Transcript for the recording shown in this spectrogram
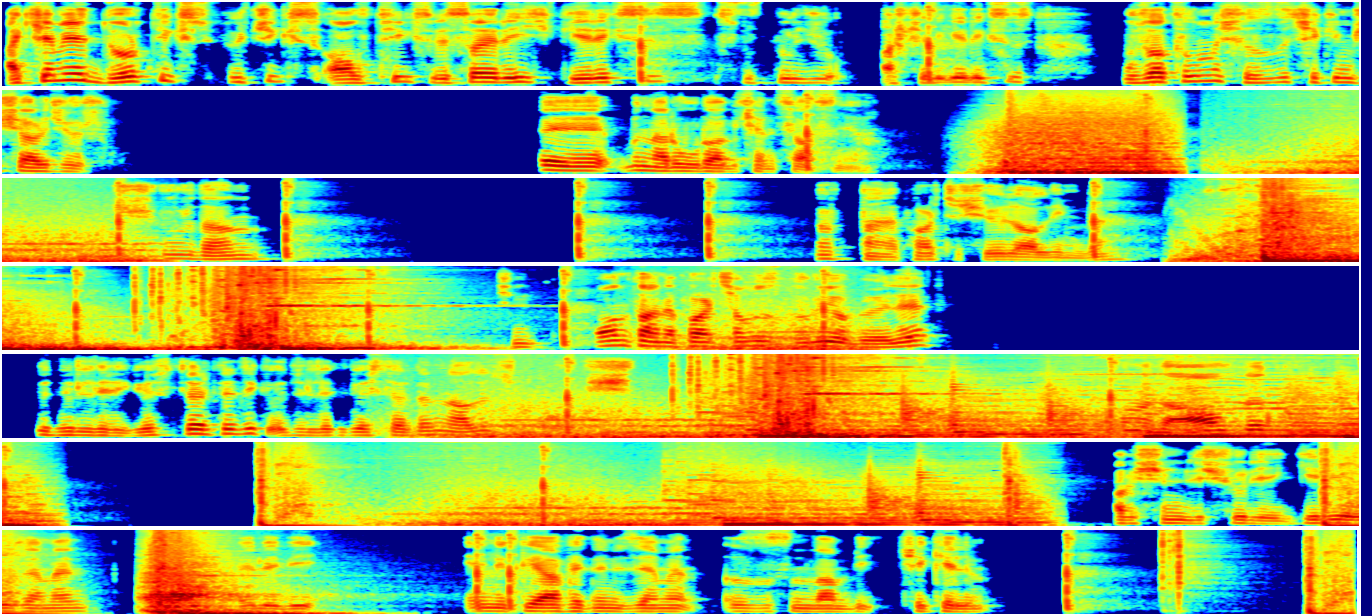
Hakemeye 4x, 3x, 6x vesaire hiç gereksiz. Susturucu aşırı gereksiz. Uzatılmış hızlı çekim şarjör. Ee, bunları Uğur abi kendisi alsın ya. Şuradan 4 tane parça şöyle alayım ben. Şimdi 10 tane parçamız duruyor böyle. Ödülleri göster dedik. Ödülleri gösterden ne alıyoruz? Shit. Onu da aldık. Abi şimdi şuraya giriyoruz hemen. Öyle bir yeni kıyafetimizi hemen hızlısından bir çekelim.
